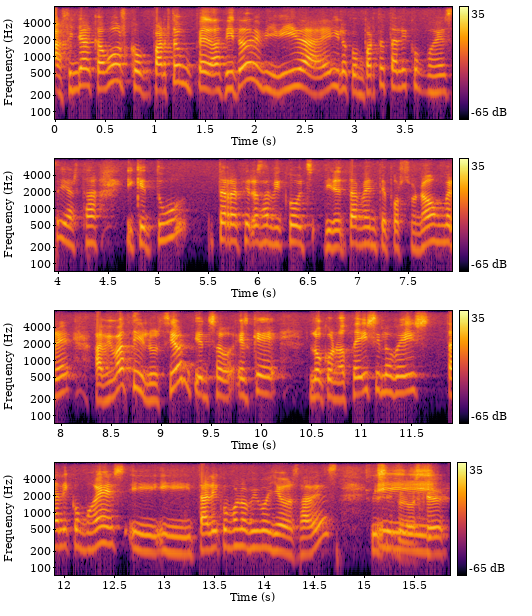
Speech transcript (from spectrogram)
al fin y al cabo os comparto un pedacito de mi vida ¿eh? y lo comparto tal y como es y ya está. Y que tú te refieras a mi coach directamente por su nombre, a mí me hace ilusión. Pienso, es que lo conocéis y lo veis tal y como es y, tal y como lo vivo yo, ¿sabes? Sí, sí, pero es que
